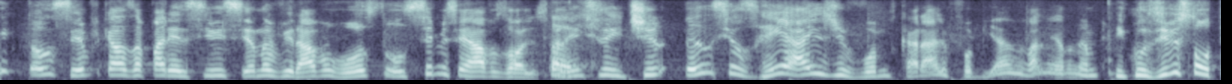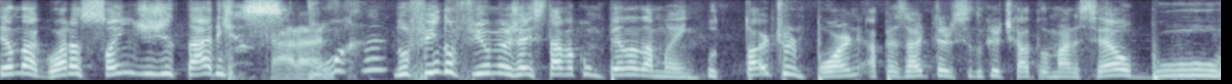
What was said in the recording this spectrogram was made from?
Então, sempre que elas apareciam em cena, eu virava o rosto ou semi-cerrava os olhos. Pois. Além de sentir ânsias reais de vômito. Caralho, fobia valendo mesmo. Inclusive, estou tendo agora só em digitar isso. Caralho. Porra. No fim do filme, eu já estava com pena da mãe. O torture porn, apesar de ter sido criticado pelo Marcel, bu,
